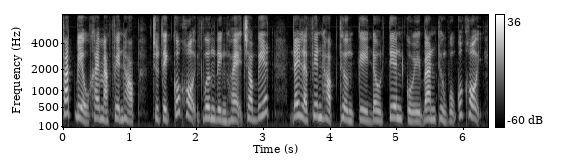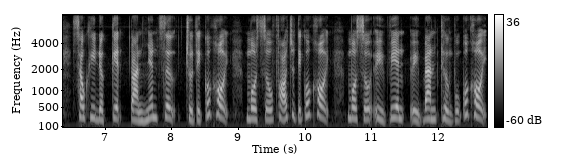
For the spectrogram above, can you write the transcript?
Phát biểu khai mạc phiên họp, Chủ tịch Quốc hội Vương Đình Huệ cho biết đây là phiên họp thường kỳ đầu tiên của Ủy ban Thường vụ Quốc hội sau khi được kiện toàn nhân sự Chủ tịch Quốc hội, một số Phó Chủ tịch Quốc hội, một số ủy viên Ủy ban Thường vụ Quốc hội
